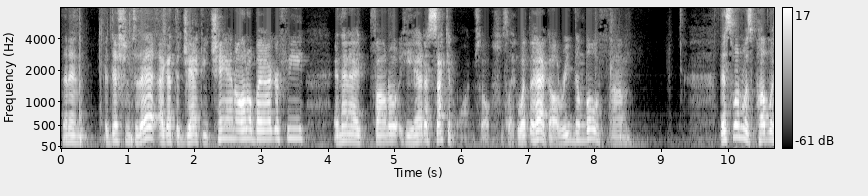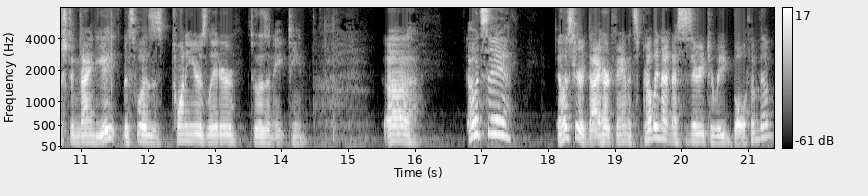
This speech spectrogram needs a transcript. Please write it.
then in addition to that, I got the Jackie Chan autobiography, and then I found out he had a second one. So I was like, what the heck? I'll read them both. Um, this one was published in 98. This was 20 years later, 2018. Uh, I would say, unless you're a diehard fan, it's probably not necessary to read both of them.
